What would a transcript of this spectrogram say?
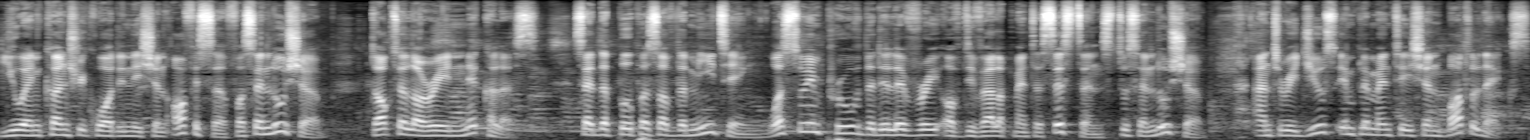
UN Country Coordination Officer for St. Lucia, Dr. Lorraine Nicholas, said the purpose of the meeting was to improve the delivery of development assistance to St. Lucia and to reduce implementation bottlenecks,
